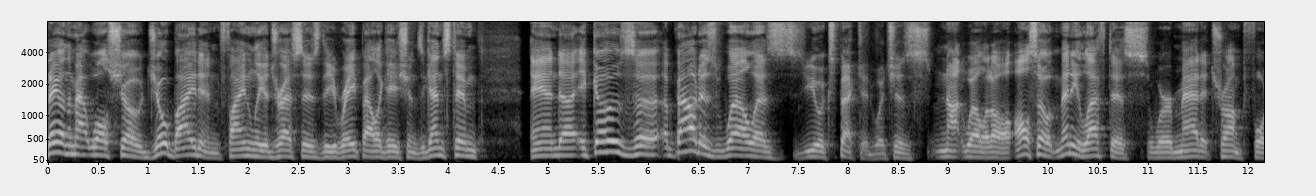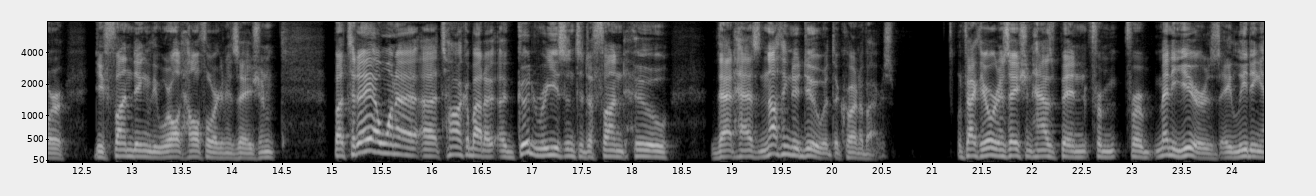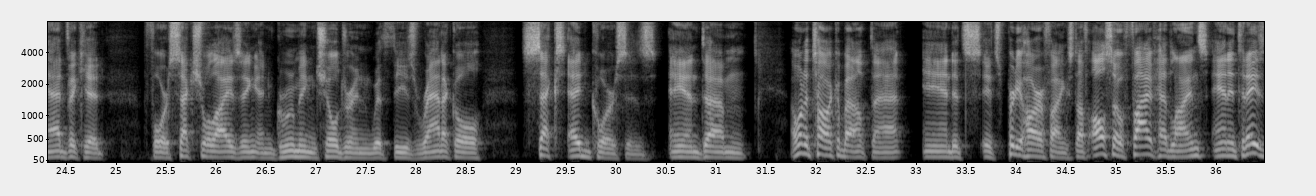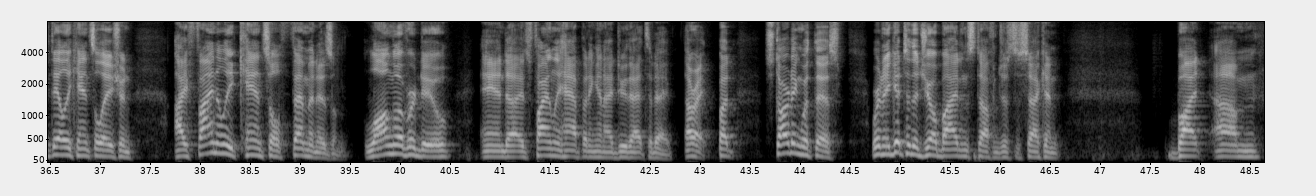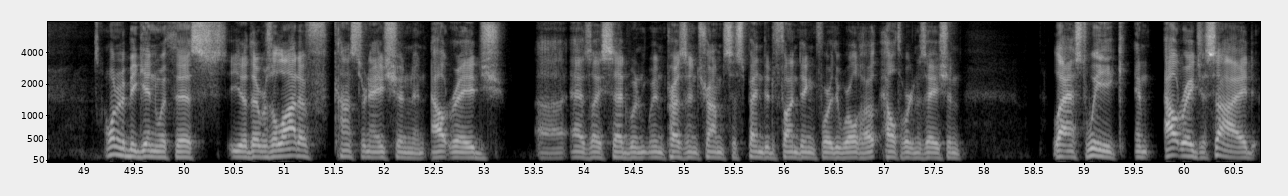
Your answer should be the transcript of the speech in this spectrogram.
Today on the Matt Walsh Show, Joe Biden finally addresses the rape allegations against him, and uh, it goes uh, about as well as you expected, which is not well at all. Also, many leftists were mad at Trump for defunding the World Health Organization. But today I want to uh, talk about a, a good reason to defund WHO that has nothing to do with the coronavirus. In fact, the organization has been, for, for many years, a leading advocate for sexualizing and grooming children with these radical sex ed courses, and um, I want to talk about that. And it's it's pretty horrifying stuff. Also, five headlines, and in today's daily cancellation, I finally cancel feminism. Long overdue, and uh, it's finally happening, and I do that today. All right, but starting with this, we're going to get to the Joe Biden stuff in just a second. But um, I wanted to begin with this. You know, there was a lot of consternation and outrage, uh, as I said, when when President Trump suspended funding for the World Health Organization last week. And outrage aside,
